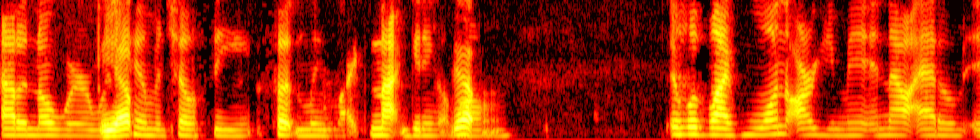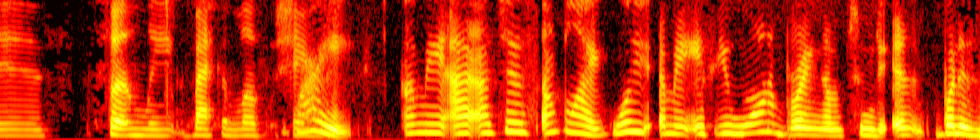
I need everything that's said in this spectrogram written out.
out of nowhere with Yep. him and Chelsea suddenly like not getting along. It was like one argument, and now Adam is suddenly back in love with Sharon. Right. I mean, I, I just, I'm like, what you, I mean, if you want to bring them to the, and, but it's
